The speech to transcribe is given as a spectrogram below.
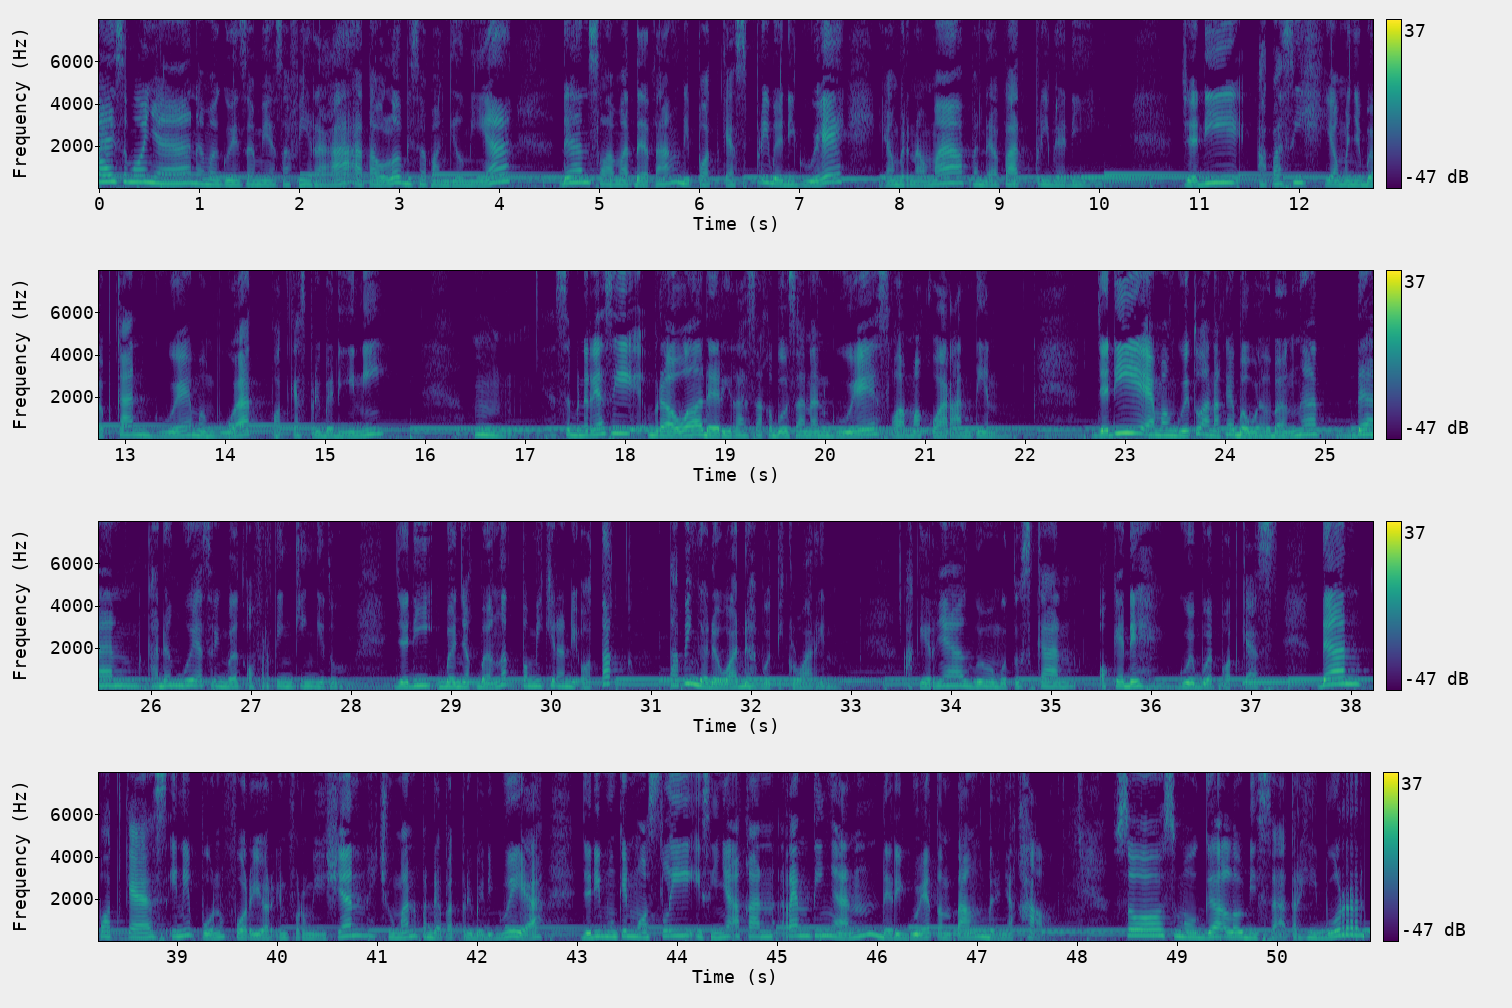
Hai semuanya, nama gue Zamia Safira atau lo bisa panggil Mia dan selamat datang di podcast pribadi gue yang bernama Pendapat Pribadi. Jadi, apa sih yang menyebabkan gue membuat podcast pribadi ini? Hmm, sebenarnya sih berawal dari rasa kebosanan gue selama kuarantin. Jadi emang gue tuh anaknya bawel banget dan kadang gue sering banget overthinking gitu. Jadi banyak banget pemikiran di otak tapi nggak ada wadah buat dikeluarin. Akhirnya gue memutuskan oke okay deh gue buat podcast. Dan podcast ini pun for your information cuman pendapat pribadi gue ya. Jadi mungkin mostly isinya akan rentingan dari gue tentang banyak hal. So, semoga lo bisa terhibur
